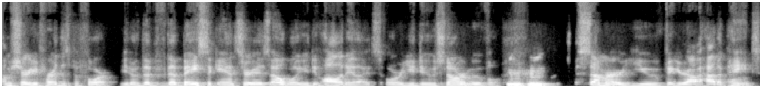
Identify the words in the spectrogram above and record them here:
I'm sure you've heard this before. You know, the, the basic answer is, oh, well, you do holiday lights or you do snow removal. mm-hmm. Summer, you figure out how to paint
